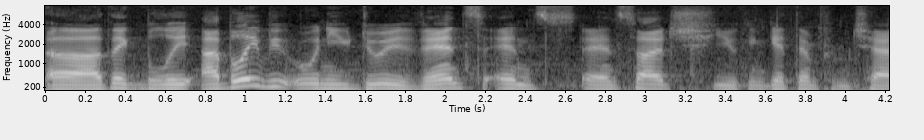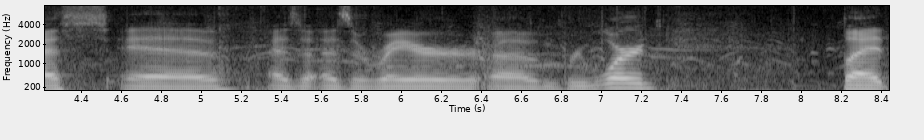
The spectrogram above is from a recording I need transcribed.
uh, I think believe I believe when you do events and and such, you can get them from chests uh, as a, as a rare um, reward. But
